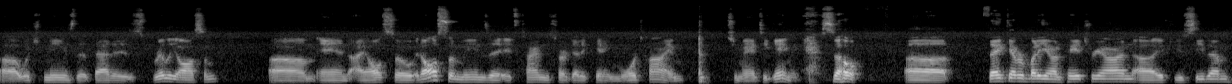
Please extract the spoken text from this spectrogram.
uh, which means that that is really awesome. Um, and I also, it also means that it's time to start dedicating more time to Manatee Gaming. So, uh, thank everybody on Patreon uh, if you see them,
